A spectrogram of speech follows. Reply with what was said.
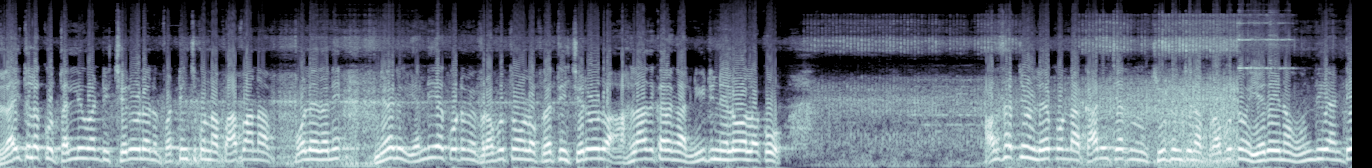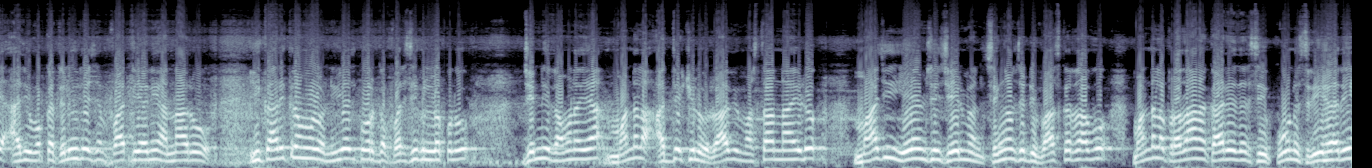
రైతులకు తల్లి వంటి చెరువులను పట్టించుకున్న పాపాన పోలేదని నేడు ఎన్డీఏ కూటమి ప్రభుత్వంలో ప్రతి చెరువులో ఆహ్లాదకరంగా నీటి నిల్వలకు అలసత్యం లేకుండా కార్యాచరణను చూపించిన ప్రభుత్వం ఏదైనా ఉంది అంటే అది ఒక్క తెలుగుదేశం పార్టీ అని అన్నారు. ఈ కార్యక్రమంలో నియోజకవర్గ పరిశీలకులు జెన్ని రమణయ్య మండల అధ్యక్షులు రావి మస్తాన్ నాయుడు మాజీ ఏఎంసీ చైర్మన్ సింగంశెట్టి భాస్కర్ రావు మండల ప్రధాన కార్యదర్శి కూను శ్రీహరి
